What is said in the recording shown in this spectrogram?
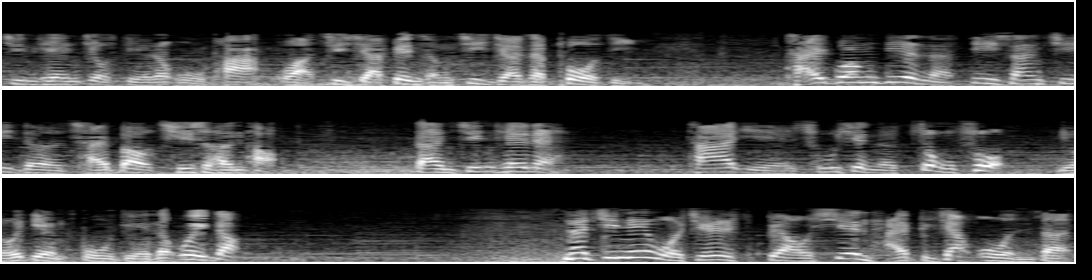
今天就跌了五趴，哇，技嘉变成技嘉在破底。台光电呢，第三季的财报其实很好，但今天呢，它也出现了重挫，有一点补跌的味道。那今天我觉得表现还比较稳的，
